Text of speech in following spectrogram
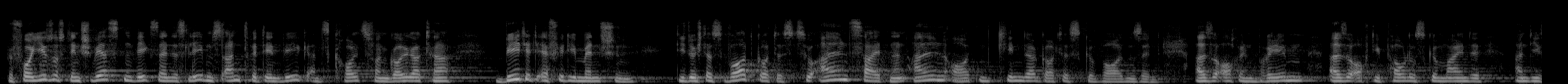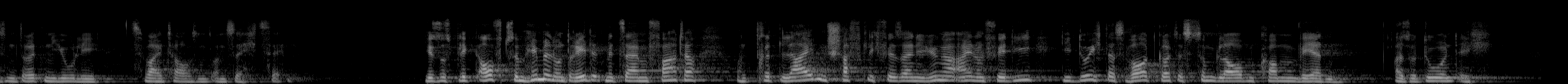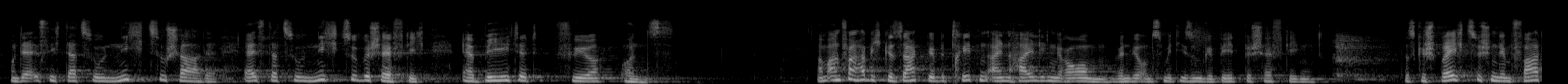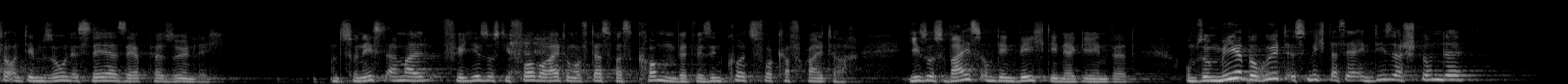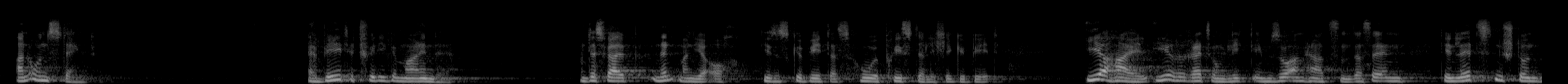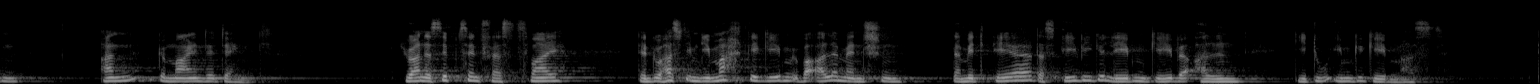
Bevor Jesus den schwersten Weg seines Lebens antritt, den Weg ans Kreuz von Golgatha, betet er für die Menschen, die durch das Wort Gottes zu allen Zeiten, an allen Orten Kinder Gottes geworden sind. Also auch in Bremen, also auch die Paulusgemeinde an diesem 3. Juli 2016. Jesus blickt auf zum Himmel und redet mit seinem Vater und tritt leidenschaftlich für seine Jünger ein und für die, die durch das Wort Gottes zum Glauben kommen werden, also du und ich. Und er ist sich dazu nicht zu schade, er ist dazu nicht zu beschäftigt, er betet für uns. Am Anfang habe ich gesagt, wir betreten einen heiligen Raum, wenn wir uns mit diesem Gebet beschäftigen. Das Gespräch zwischen dem Vater und dem Sohn ist sehr, sehr persönlich. Und zunächst einmal für Jesus die Vorbereitung auf das, was kommen wird. Wir sind kurz vor Karfreitag. Jesus weiß um den Weg, den er gehen wird. Umso mehr berührt es mich, dass er in dieser Stunde an uns denkt. Er betet für die Gemeinde. Und deshalb nennt man ja auch dieses Gebet das hohe priesterliche Gebet. Ihr Heil, ihre Rettung liegt ihm so am Herzen, dass er in den letzten Stunden an Gemeinde denkt. Johannes 17, Vers 2, denn du hast ihm die Macht gegeben über alle Menschen, damit er das ewige Leben gebe allen, die du ihm gegeben hast.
